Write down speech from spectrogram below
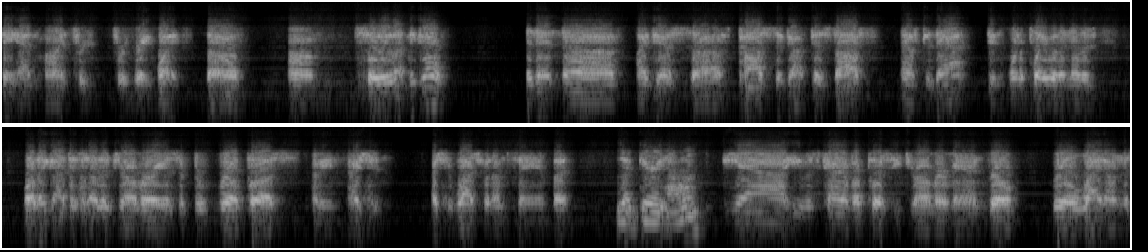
they had in mind for for Great White. So um, so they let me go. And then uh, I guess uh, Costa got pissed off after that. Didn't want to play with another. Well, they got this other drummer. He was a b- real puss. I mean, I should I should watch what I'm saying, but Is that Gary Holland? yeah, he was kind of a pussy drummer, man. Real real light on the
